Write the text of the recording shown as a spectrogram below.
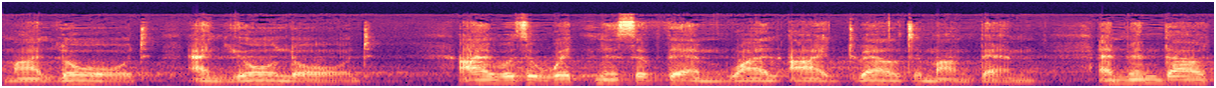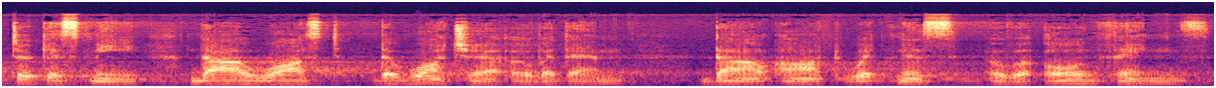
my Lord and your Lord. I was a witness of them while I dwelt among them, and when thou tookest me, thou wast the watcher over them. Thou art witness over all things.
